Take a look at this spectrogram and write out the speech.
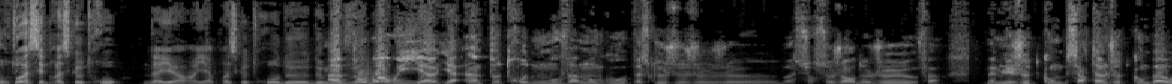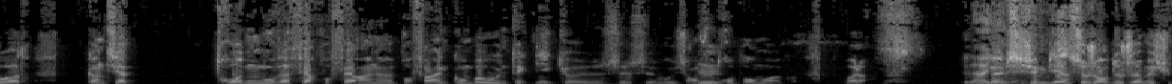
pour toi, c'est presque trop. D'ailleurs, il y a presque trop de, de ah, moves. pour moi, oui, il y, a, un peu trop de moves à mon goût parce que je, je, je bah, sur ce genre de jeu, enfin, même les jeux de certains jeux de combat ou autres, quand il y a trop de moves à faire pour faire un pour faire un combo ou une technique, euh, c'est, oui, ça en fait hmm. trop pour moi. Quoi. Voilà. Même si j'aime bien ce genre de jeu, mais je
